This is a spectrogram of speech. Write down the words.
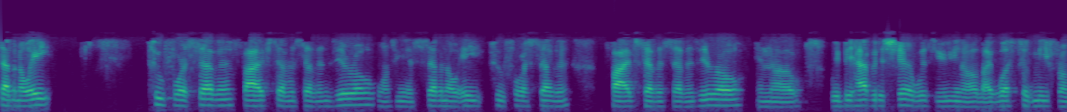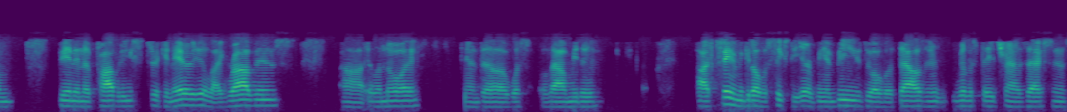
seven zero eight two four seven five seven seven zero. Once again, seven zero eight two four seven five seven seven zero, and uh, we'd be happy to share with you, you know, like what took me from being in a poverty-stricken area like Robbins, uh, Illinois, and uh, what's allowed me to our team to get over 60 Airbnbs, do over a thousand real estate transactions,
